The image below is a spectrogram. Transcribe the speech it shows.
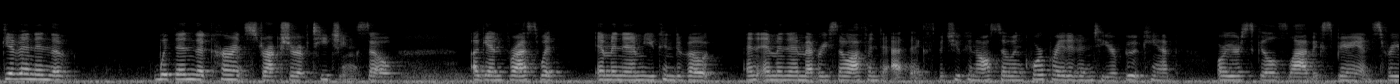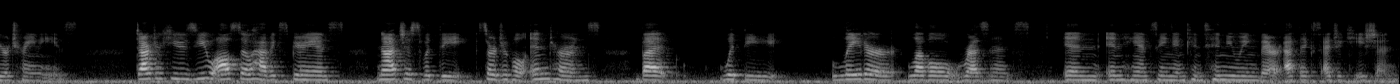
given in the within the current structure of teaching. So, again, for us with M&M, you can devote an M&M every so often to ethics, but you can also incorporate it into your boot camp or your skills lab experience for your trainees. Dr. Hughes, you also have experience not just with the surgical interns, but with the later level residents in enhancing and continuing their ethics education.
